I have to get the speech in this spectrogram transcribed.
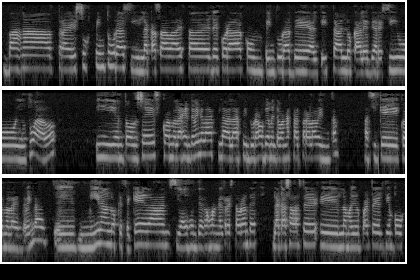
van a traer sus pinturas y la casa va a estar decorada con pinturas de artistas locales de Arecibo y Utuado. Y entonces cuando la gente venga, la- la- las pinturas obviamente van a estar para la venta. Así que cuando la gente venga, eh, miran los que se quedan, si hay gente abajo en el restaurante, la casa va a estar eh, la mayor parte del tiempo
